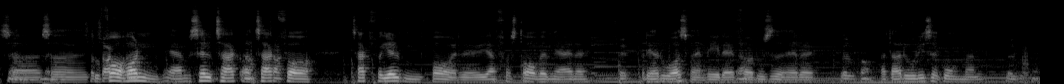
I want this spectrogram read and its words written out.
så, men- men- så, så du får hånden. Ja, men selv tak, og Ja, tak, tak. For, tak for hjælpen, for at øh, jeg forstår, hvem jeg er i dag. Fedt. For det har du også været en del af, for Ja. at du sidder her i dag. Velkommen. Og der er du lige så god en mand. Velkommen.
